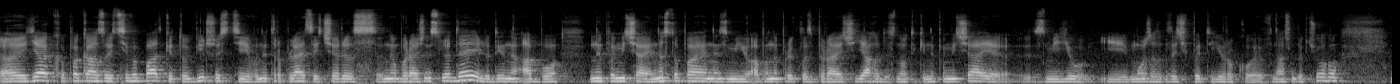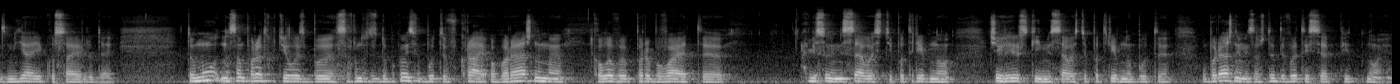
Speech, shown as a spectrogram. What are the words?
Е, Як показують ці випадки, то в більшості вони трапляються через необережність людей. Людина або не помічає, наступає на змію, або, наприклад, збираючи ягоди, знов таки не помічає змію і може зачепити її рукою, внаслідок чого змія і кусає людей. Тому насамперед хотілося б звернутися до буковинців, бути вкрай обережними, коли ви перебуваєте лісовій місцевості потрібно чи гірській місцевості потрібно бути обережним і завжди дивитися під ноги,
